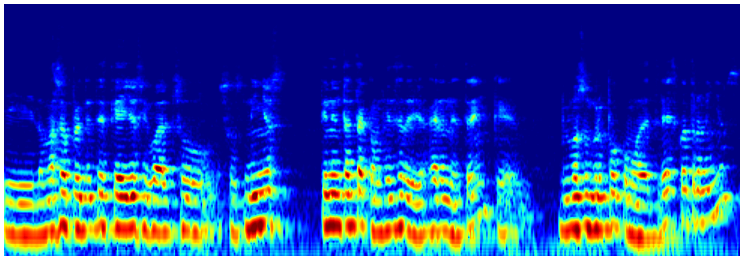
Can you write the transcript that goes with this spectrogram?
Y lo más sorprendente es que ellos igual, su, sus niños tienen tanta confianza de viajar en el tren que vimos un grupo como de tres, cuatro niños,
